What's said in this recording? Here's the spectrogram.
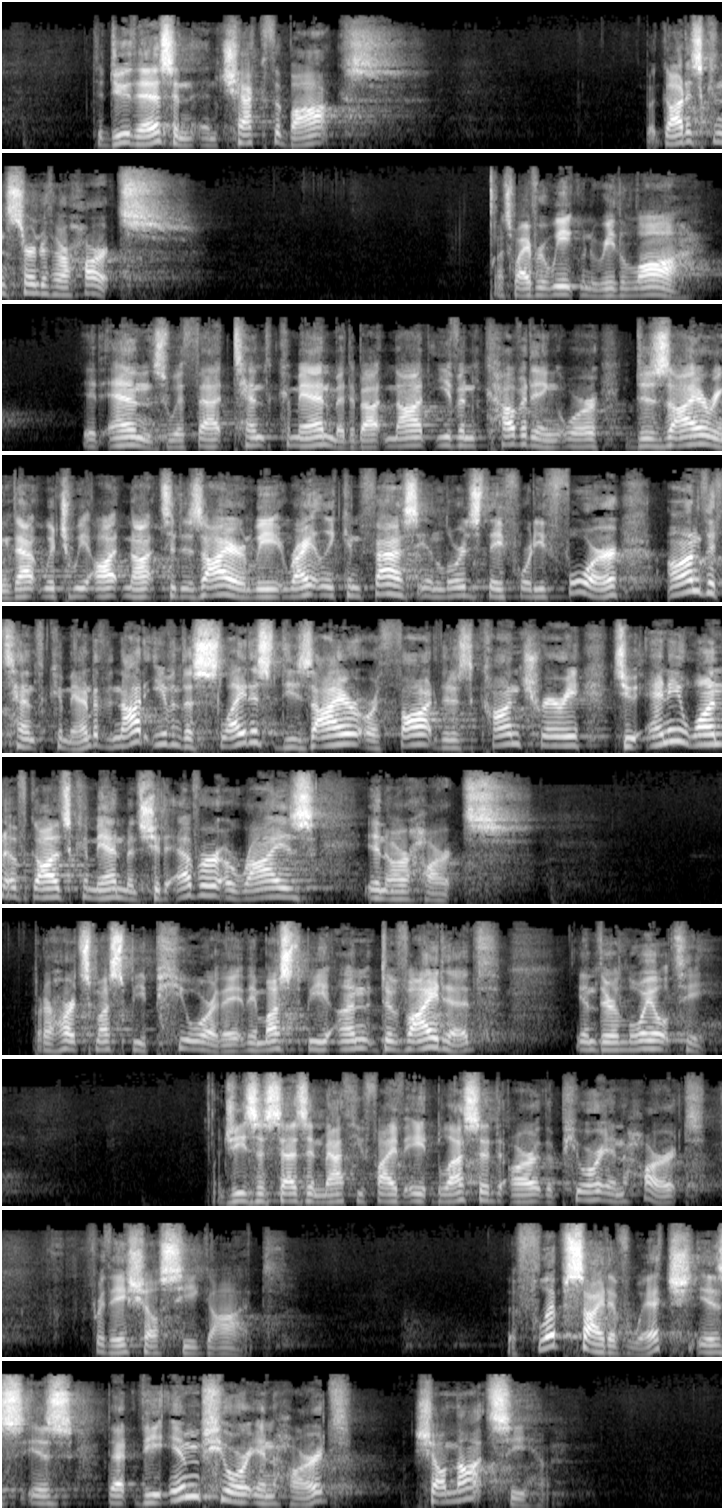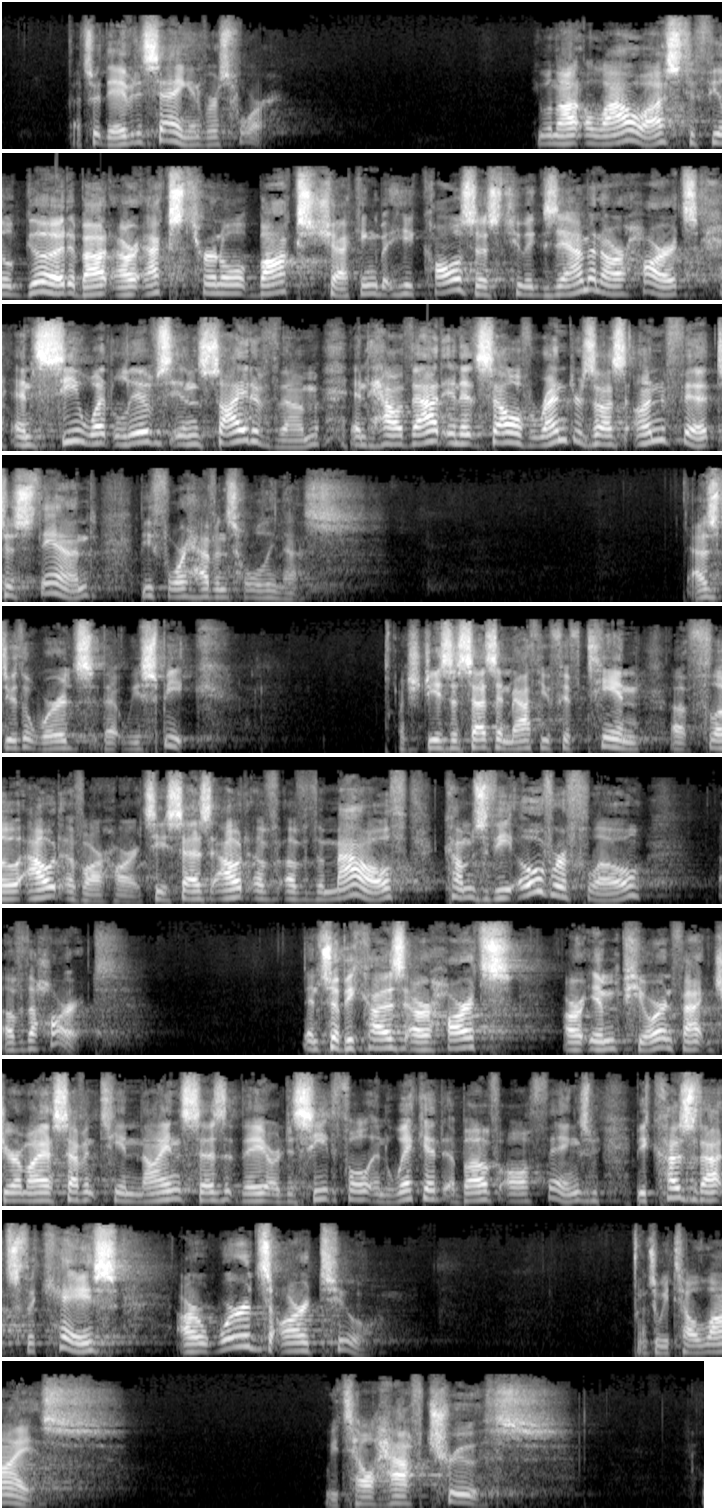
to do this and, and check the box. But God is concerned with our hearts. That's why every week when we read the law, It ends with that 10th commandment about not even coveting or desiring that which we ought not to desire. And we rightly confess in Lord's Day 44 on the 10th commandment that not even the slightest desire or thought that is contrary to any one of God's commandments should ever arise in our hearts. But our hearts must be pure, they, they must be undivided in their loyalty. Jesus says in Matthew 5 8, Blessed are the pure in heart for they shall see God. The flip side of which is, is that the impure in heart shall not see him. That's what David is saying in verse 4. He will not allow us to feel good about our external box checking, but he calls us to examine our hearts and see what lives inside of them and how that in itself renders us unfit to stand before heaven's holiness. As do the words that we speak which Jesus says in Matthew 15, uh, flow out of our hearts. He says, out of, of the mouth comes the overflow of the heart. And so, because our hearts are impure, in fact, Jeremiah 17, 9 says that they are deceitful and wicked above all things, because that's the case, our words are too. And so we tell lies, we tell half truths.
